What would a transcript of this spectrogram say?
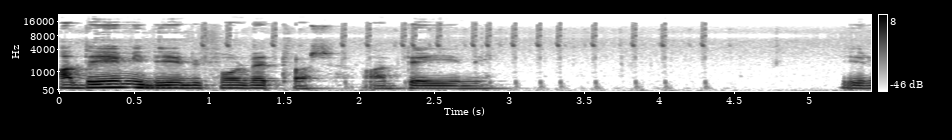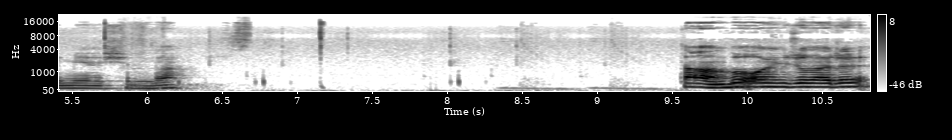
Adeyemi diye bir forvet var. Adeyemi. 20 yaşında. Tamam bu oyuncuları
